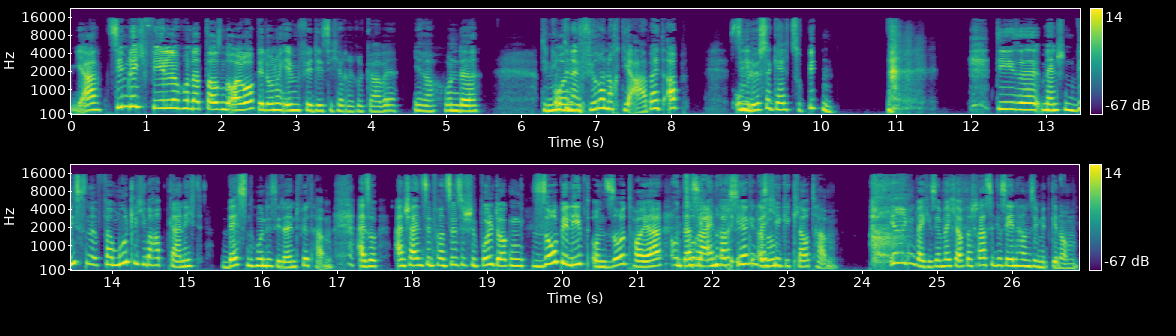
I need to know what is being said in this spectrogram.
ja, ziemlich viel, 100.000 Euro. Belohnung eben für die sichere Rückgabe ihrer Hunde. Die nimmt Und- den Entführer noch die Arbeit ab, um Lösegeld zu bitten. Diese Menschen wissen vermutlich überhaupt gar nicht, wessen Hunde sie da entführt haben. Also anscheinend sind französische Bulldoggen so beliebt und so teuer, Und dass so sie einfach irgendwelche also- geklaut haben. Irgendwelche. Sie haben welche auf der Straße gesehen, haben sie mitgenommen.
